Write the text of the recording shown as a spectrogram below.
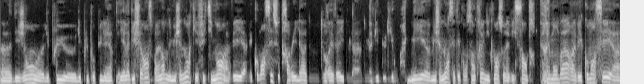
des gens les plus les plus populaires. Et à la différence, par exemple, de Michel Noir, qui effectivement avait avait commencé ce travail-là de, de, réveil de la de la ville de Lyon. Mais Michel Noir s'était concentré uniquement sur la ville centre. Raymond Barre avait commencé à,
